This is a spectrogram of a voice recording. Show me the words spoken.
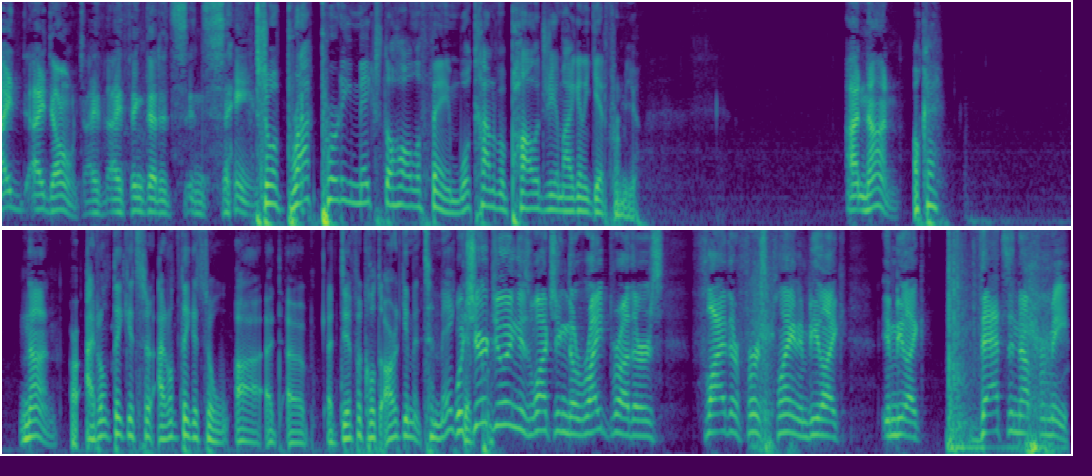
I I don't. I I think that it's insane. So if Brock Purdy makes the Hall of Fame, what kind of apology am I going to get from you? Uh, none. Okay. None. I don't think it's a, I don't think it's a, uh, a, a difficult argument to make. What that- you're doing is watching the Wright brothers fly their first plane and be like, and be like, that's enough for me.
